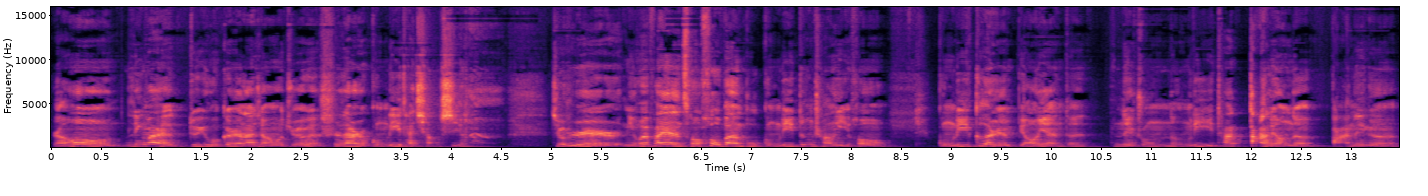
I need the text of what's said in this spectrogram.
然后另外对于我个人来讲，我觉得实在是巩俐太抢戏了，就是你会发现从后半部巩俐登场以后，巩俐个人表演的。那种能力，他大量的把那个，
